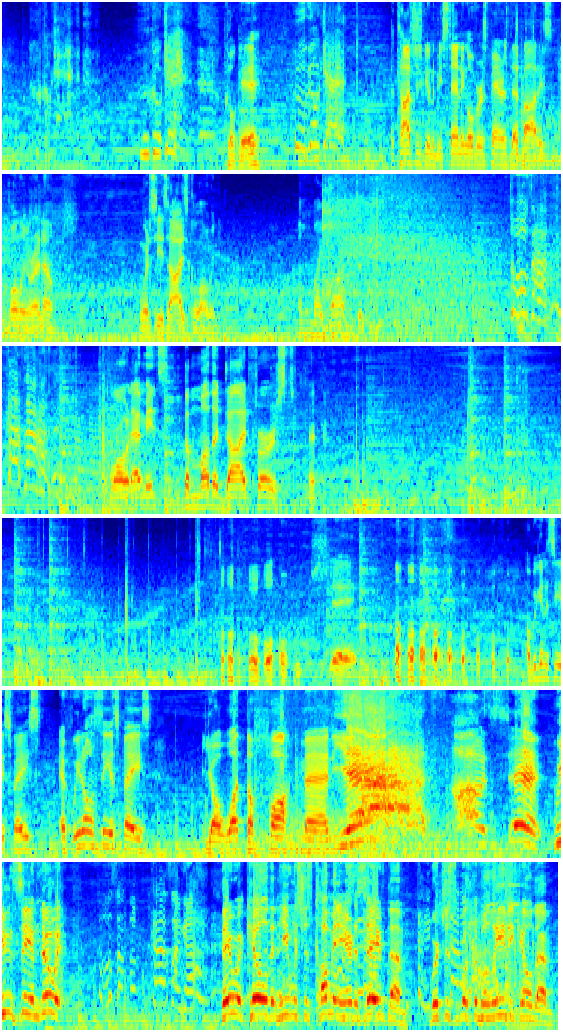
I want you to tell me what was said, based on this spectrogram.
Koge. Itachi's gonna be standing over his parents' dead bodies. I'm calling it right now. We're gonna see his eyes glowing. Oh my god. Bro, that means the mother died first. oh, shit. Are we gonna see his face? If we don't see his face, yo, what the fuck, man? Yes! Oh, shit. We didn't see him do it. They were killed and he was just coming here to save them. We're just supposed to believe he killed them.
